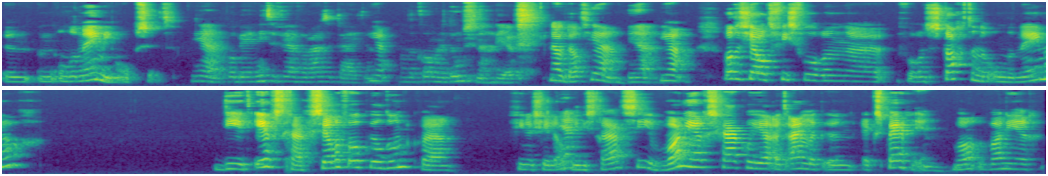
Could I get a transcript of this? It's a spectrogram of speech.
een, een onderneming opzet. ja. Probeer niet te ver vooruit te kijken. Ja. Want dan komen de doemscenario's. Nou, dat ja. Ja. ja. Wat is jouw advies voor een, eh, voor een startende ondernemer die het eerst graag zelf ook wil doen qua financiële Ja. administratie? Wanneer schakel je uiteindelijk een expert in? Wa- Wanneer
